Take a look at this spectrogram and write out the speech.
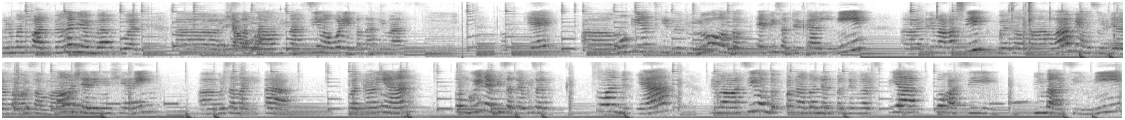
bermanfaat banget ya Mbak buat uh, eksternal himasi maupun internal Oke, uh, mungkin segitu dulu untuk episode kali ini. Uh, terima kasih buat Salma Alam yang sudah mau, Sama-sama. mau sharing-sharing uh, bersama kita. Buat kalian, tungguin episode-episode selanjutnya. Terima kasih untuk penonton dan pendengar setia Vokasi Hima ini.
